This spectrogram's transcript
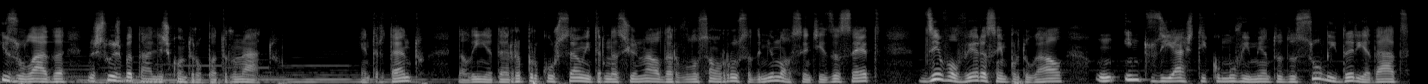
isolada nas suas batalhas contra o patronato. Entretanto, na linha da repercussão internacional da Revolução Russa de 1917, desenvolvera-se em Portugal um entusiástico movimento de solidariedade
